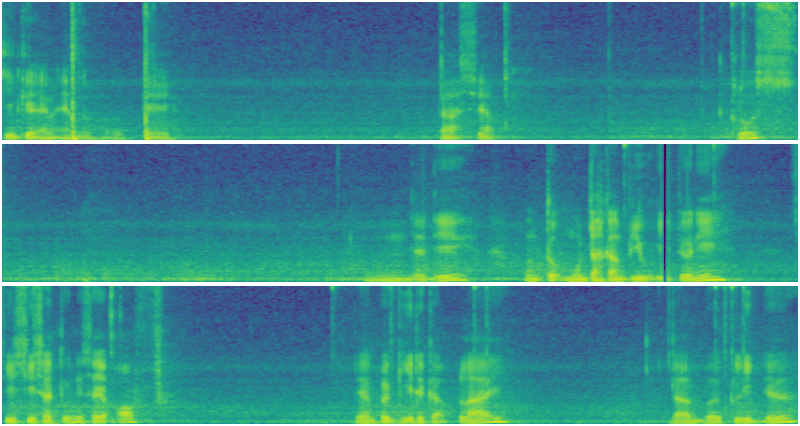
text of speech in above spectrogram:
3 mm tu. Okey dah siap. Close. Hmm, jadi untuk mudahkan view kita ni sisi satu ni saya off. Dan pergi dekat apply double klik dia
